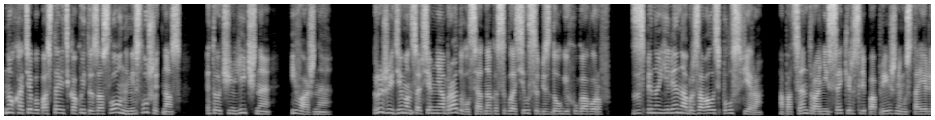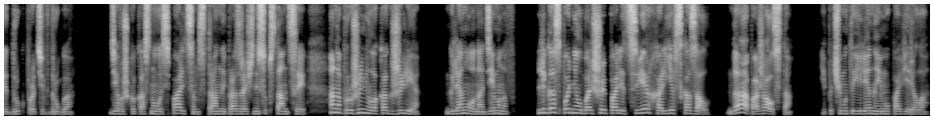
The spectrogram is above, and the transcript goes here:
но хотя бы поставить какой-то заслон и не слушать нас. Это очень личное и важное». Рыжий демон совсем не обрадовался, однако согласился без долгих уговоров. За спиной Елены образовалась полусфера, а по центру они с Экерсли по-прежнему стояли друг против друга. Девушка коснулась пальцем странной прозрачной субстанции. Она пружинила, как желе. Глянула на демонов, Легас поднял большой палец вверх, а Льев сказал «Да, пожалуйста». И почему-то Елена ему поверила.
